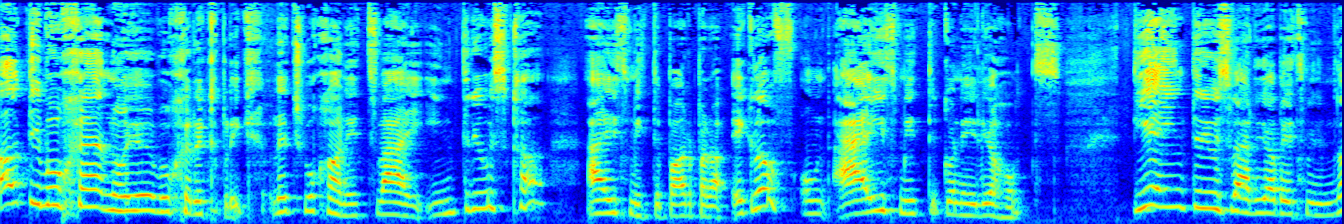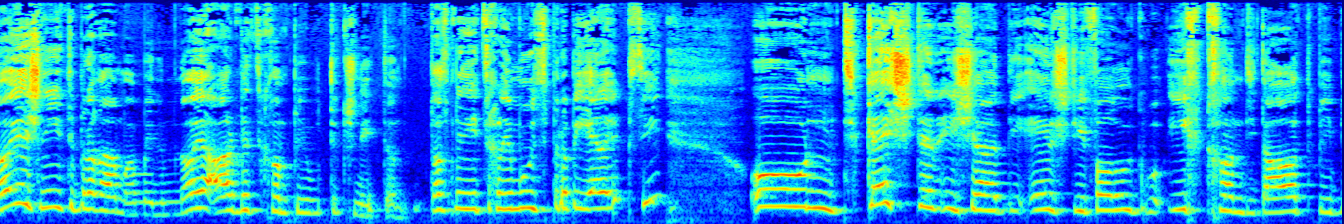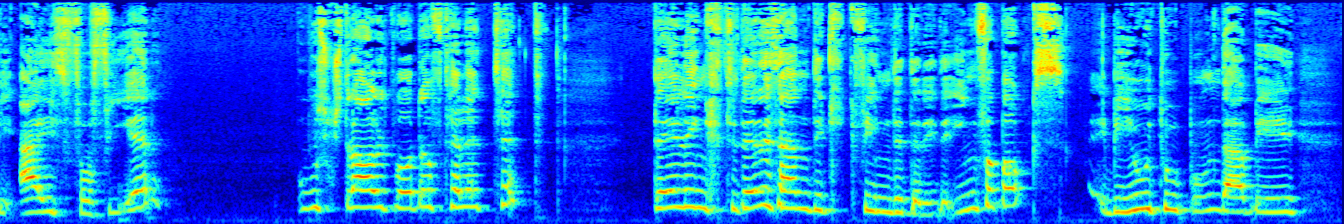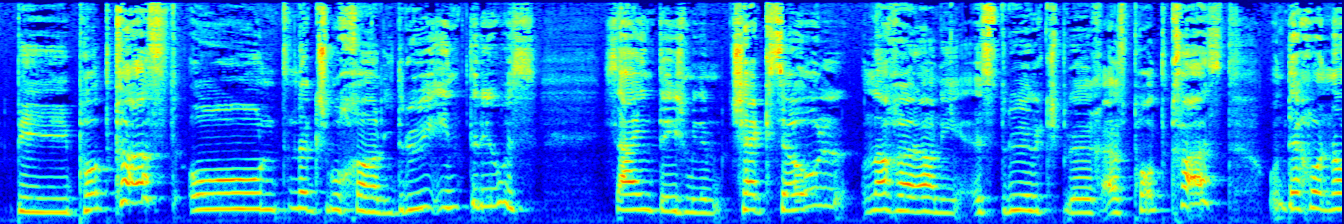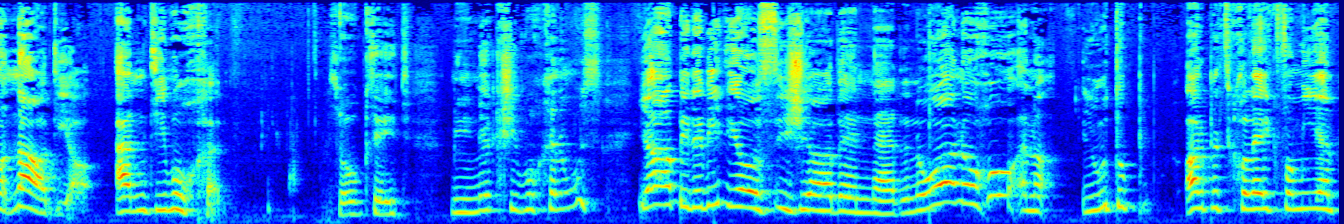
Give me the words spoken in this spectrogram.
Alte Woche, neue Wochenrückblick. Letzte Woche hatte ich zwei Interviews. Eins mit Barbara Egloff und eins mit Cornelia Hotz. Diese Interviews werden ja jetzt mit dem neuen Schneiderprogramm und mit dem neuen Arbeitscomputer geschnitten. Und das bin ich jetzt ein bisschen am Ausprobieren. Und gestern ist ja die erste Folge, wo ich Kandidat bin bei 1 von 4 ausgestrahlt worden auf TeleZ. Den Link zu dieser Sendung findet ihr in der Infobox, bei YouTube und auch bei, bei Podcast. Und nächste Woche habe ich drei Interviews. Das eine ist mit dem Jack Soul. Nachher habe ich ein Dreiergespräch als Podcast. Und dann kommt noch Nadia. Ende Woche. So sieht meine nächste Woche aus. Ja, bei den Videos ist ja dann äh, der Noah noch gekommen, ein YouTube-Arbeitskollege von mir.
